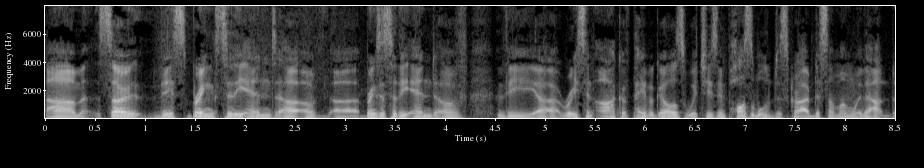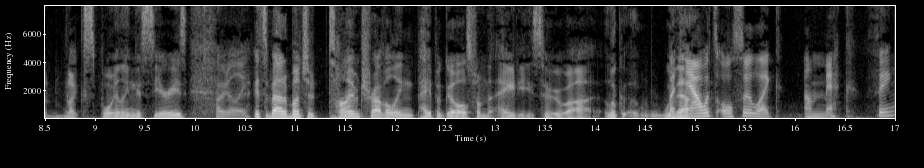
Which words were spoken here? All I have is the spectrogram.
Um, so this brings to the end uh, of uh, brings us to the end of the uh, recent arc of Paper Girls, which is impossible to describe to someone without like spoiling this series. Totally. It's about a bunch of time traveling paper girls from the '80s who uh, look uh, But without now it's also like a mech thing.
